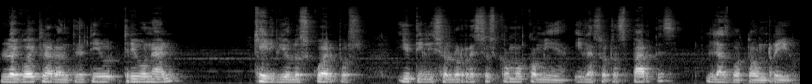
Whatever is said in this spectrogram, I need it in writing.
Luego declaró ante el tribunal que hirvió los cuerpos, y utilizó los restos como comida y las otras partes las botó a un río.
